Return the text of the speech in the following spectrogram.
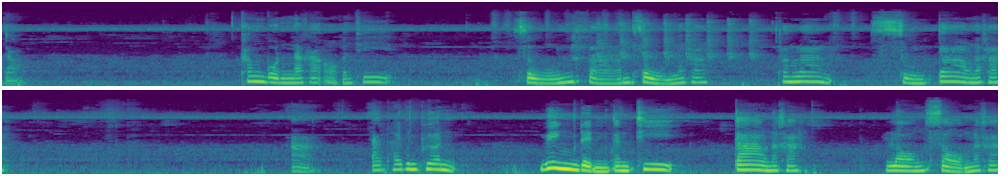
เดี๋ยวข้างบนนะคะ ออกกันที่ศูนย์สามศูนย์นะคะ ข้างล่างศูนย์เก้านะคะ อ่า แอดให้เพื่อนๆ วิ่งเด่นกันที่ 9 นะคะ ลอง 2 นะคะ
